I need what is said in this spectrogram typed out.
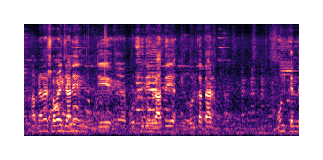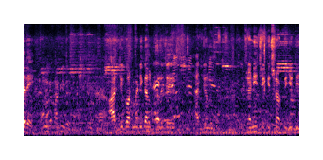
আপনারা সবাই জানেন যে পরশুদিন রাতে কলকাতার মূল কেন্দ্রে আরজিকর মেডিকেল কলেজে একজন ট্রেনি চিকিৎসক পিজিটি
